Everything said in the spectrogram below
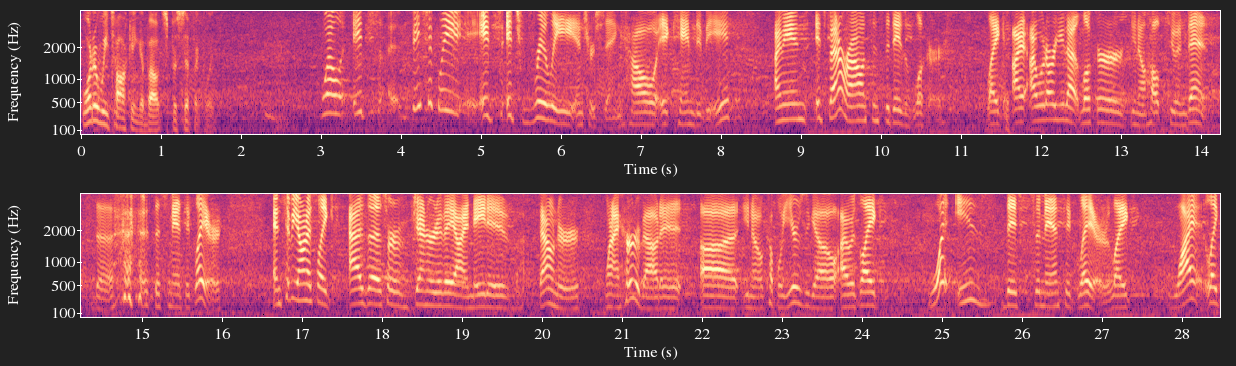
What are we talking about specifically? Well, it's basically, it's, it's really interesting how it came to be. I mean, it's been around since the days of Looker. Like, I, I would argue that Looker, you know, helped to invent the, the semantic layer. And to be honest, like, as a sort of generative AI native founder, when I heard about it, uh, you know, a couple years ago, I was like, what is this semantic layer? Like, why, like,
